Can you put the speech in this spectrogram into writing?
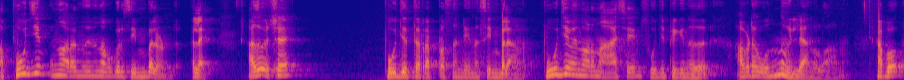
ആ പൂജ്യം എന്ന് പറയുന്നതിന് നമുക്കൊരു സിമ്പലുണ്ട് അല്ലേ? അത് പക്ഷേ പൂജ്യത്തെ റെപ്രസെന്റ് ചെയ്യുന്ന സിമ്പിളാണ് പൂജ്യം എന്ന് പറയുന്ന ആശയം സൂചിപ്പിക്കുന്നത് അവിടെ ഒന്നുമില്ല എന്നുള്ളതാണ്. അപ്പോൾ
